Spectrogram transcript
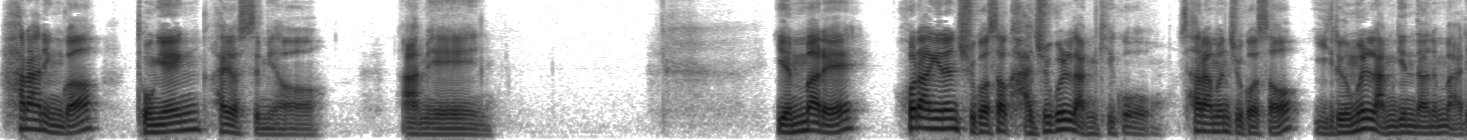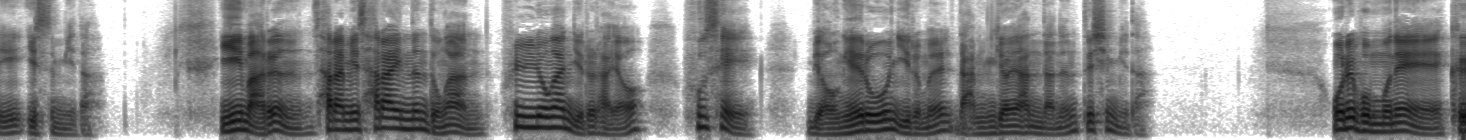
하나님과 동행하였으며. 아멘. 옛말에 호랑이는 죽어서 가죽을 남기고 사람은 죽어서 이름을 남긴다는 말이 있습니다. 이 말은 사람이 살아있는 동안 훌륭한 일을 하여 후세에 명예로운 이름을 남겨야 한다는 뜻입니다. 오늘 본문에 그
